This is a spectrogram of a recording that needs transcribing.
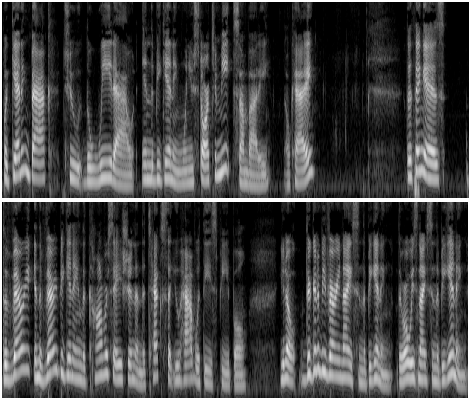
But getting back to the weed out in the beginning when you start to meet somebody, okay? The thing is, the very in the very beginning, the conversation and the text that you have with these people, you know, they're going to be very nice in the beginning. They're always nice in the beginning,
